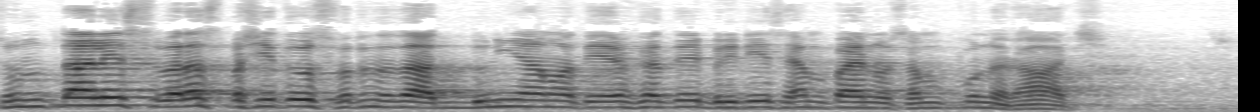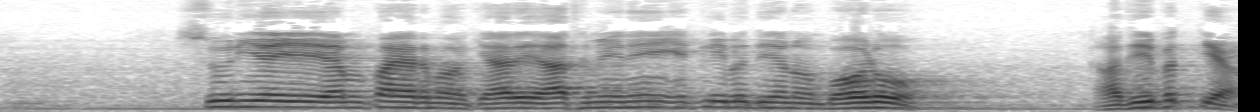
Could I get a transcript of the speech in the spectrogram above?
સુડતાલીસ વર્ષ પછી તો સ્વતંત્રતા દુનિયામાં તે વખતે બ્રિટિશ એમ્પાયરનું સંપૂર્ણ રાજ. સૂર્ય એ એમ્પાયરમાં ક્યારેય હાથમી નહીં, એટલી બધી એનો બહોળો આધિપત્ય.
